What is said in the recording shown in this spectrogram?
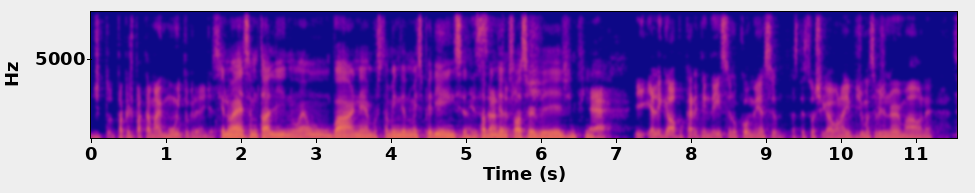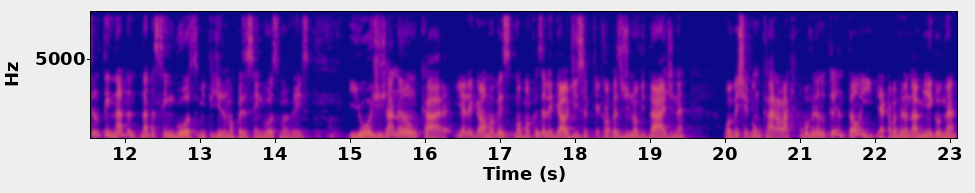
de troca de patamar muito grande. Assim. Porque não é, você não tá ali, não é um bar, né? Você tá vendendo uma experiência, não tá vendendo só a cerveja, enfim. É. E, e, é legal pro cara entender isso. No começo, as pessoas chegavam lá e me pediam uma cerveja normal, né? Você não tem nada, nada sem gosto. Me pediram uma coisa sem gosto uma vez. E hoje já não, cara. E é legal, uma vez, uma, uma coisa legal disso é aquela coisa de novidade, né? Uma vez chegou um cara lá que acabou virando clientão e, e acaba virando amigo, né?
